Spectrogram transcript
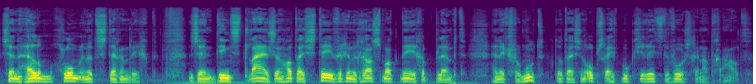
Zijn helm glom in het sterrenlicht. Zijn dienstlaarzen had hij stevig in de grasmat neergeplemd, en ik vermoed dat hij zijn opschrijfboekje reeds tevoorschijn had gehaald.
